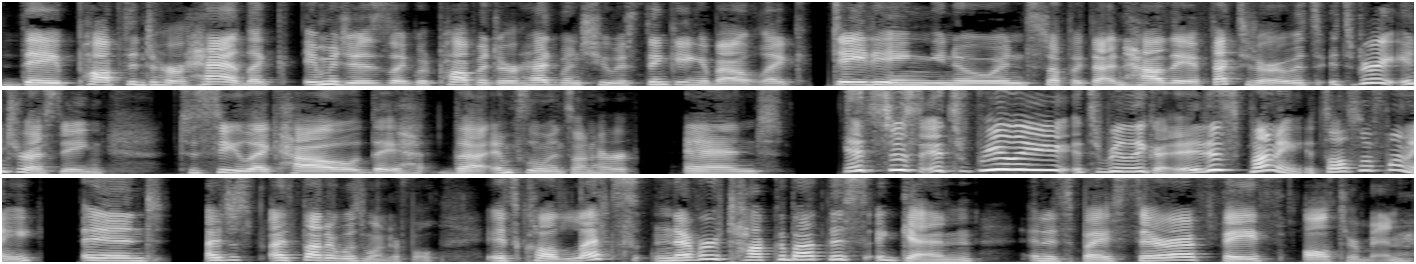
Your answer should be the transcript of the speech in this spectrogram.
they popped into her head like images like would pop into her head when she was thinking about like dating you know and stuff like that and how they affected her. It's, it's very interesting to see like how they that influence on her. And it's just it's really it's really good. It is funny. It's also funny. And i just i thought it was wonderful. It's called let's never talk about this again and it's by sara faith alterman.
